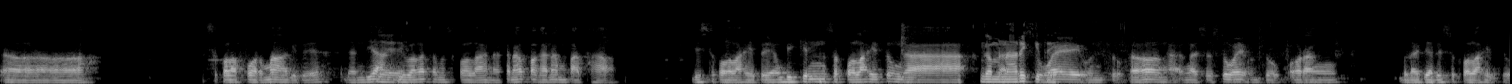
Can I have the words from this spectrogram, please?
eh, sekolah formal gitu ya. Dan dia Iya, anti iya. banget sama sekolah. Nah, kenapa? Karena empat hal di sekolah itu yang bikin sekolah itu nggak Nggak menarik gitu ya. sesuai untuk eh, nggak nggak sesuai untuk orang belajar di sekolah itu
